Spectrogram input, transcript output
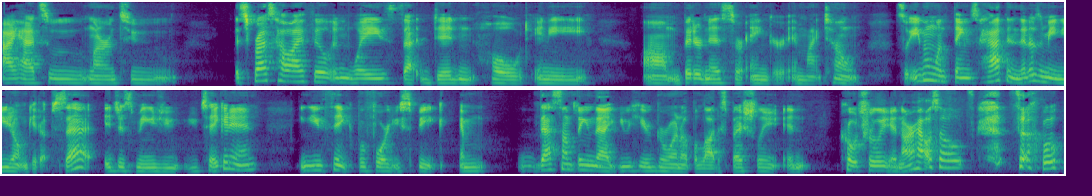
I had to learn to express how I feel in ways that didn't hold any um, bitterness or anger in my tone. So even when things happen, that doesn't mean you don't get upset. It just means you you take it in and you think before you speak. And that's something that you hear growing up a lot, especially in culturally in our households. So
